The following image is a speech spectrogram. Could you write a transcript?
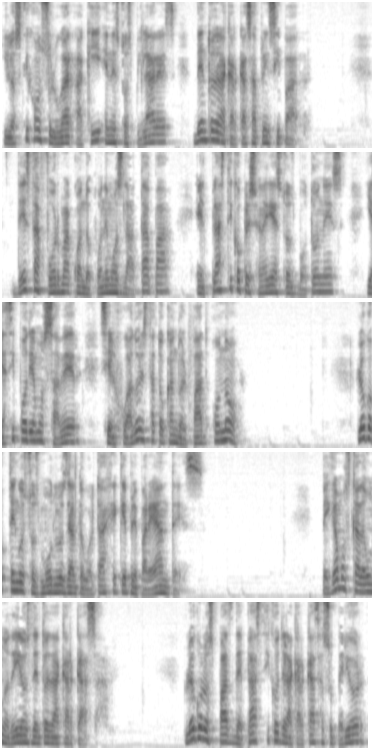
y los fijo en su lugar aquí en estos pilares dentro de la carcasa principal. De esta forma, cuando ponemos la tapa, el plástico presionaría estos botones y así podríamos saber si el jugador está tocando el pad o no. Luego obtengo estos módulos de alto voltaje que preparé antes. Pegamos cada uno de ellos dentro de la carcasa. Luego los pads de plástico de la carcasa superior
